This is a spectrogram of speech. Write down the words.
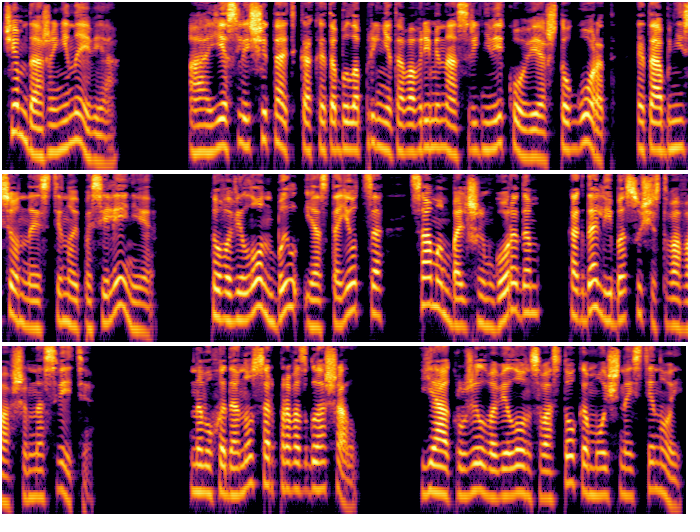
чем даже Ниневия. А если считать, как это было принято во времена Средневековья, что город – это обнесенное стеной поселение, то Вавилон был и остается самым большим городом, когда-либо существовавшим на свете. Навуходоносор провозглашал «Я окружил Вавилон с востока мощной стеной.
